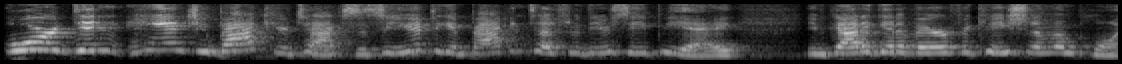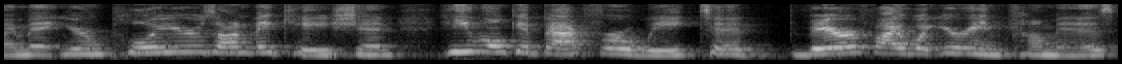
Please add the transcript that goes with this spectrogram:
or didn't hand you back your taxes. So you have to get back in touch with your CPA. You've got to get a verification of employment. Your employer is on vacation. He won't get back for a week to verify what your income is.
